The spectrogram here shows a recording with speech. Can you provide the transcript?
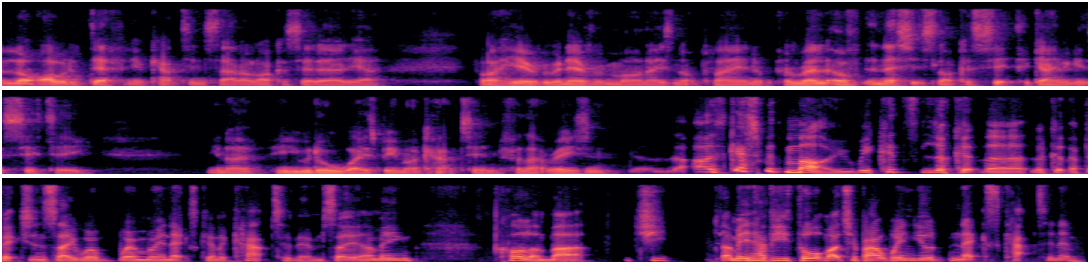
a lot. I would have definitely have captained Salah. Like I said earlier, if I hear whenever Mane's not playing, unless it's like a, sit, a game against City, you know, he would always be my captain for that reason. I guess with Mo, we could look at the look at the fiction and say well, when we're next going to captain him. So I mean, Colm, uh, you, I mean, have you thought much about when you'd next captain him?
